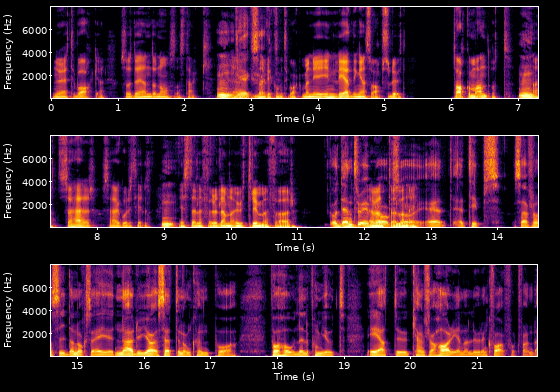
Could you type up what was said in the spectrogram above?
nu är jag tillbaka. Så det är ändå någonstans tack. Mm, eh. När vi kommer tillbaka. Men i inledningen så absolut. Ta kommandot. mm, Att så här, så här går det till. mm. Istället för att lämna utrymme för Och den tror jag är bra också. Ett, ett tips så här från sidan också är ju när du gör, sätter någon kund på, på hold eller på mute är att du kanske har ena luren kvar fortfarande.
